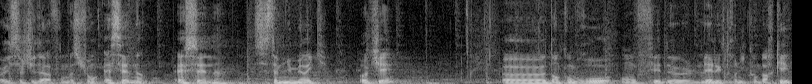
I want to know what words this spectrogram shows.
Euh, Il s'agit de la formation SN, SN. système numérique. Ok. Euh, donc en gros, on fait de l'électronique embarquée,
